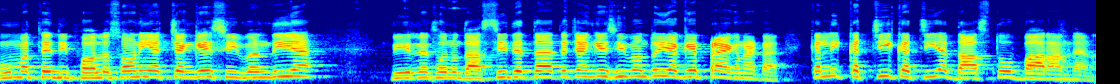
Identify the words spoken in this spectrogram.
ਮੂੰਹ ਮੱਥੇ ਦੀ ਫੁੱਲ ਸੋਹਣੀ ਆ, ਚੰਗੇ ਸੀਵਨ ਦੀ ਆ। ਵੀਰ ਨੇ ਤੁਹਾਨੂੰ ਦੱਸ ਹੀ ਦਿੱਤਾ ਤੇ ਚੰਗੇ ਸੀਵਨ ਤੋਂ ਹੀ ਅੱਗੇ ਪ੍ਰੈਗਨੈਂਟ ਆ। ਕੱਲੀ ਕੱਚੀ ਕੱਚੀ ਆ 10 ਤੋਂ 12 ਦਿਨ।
